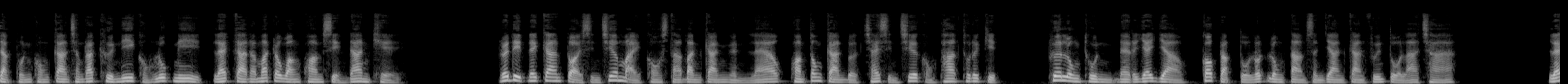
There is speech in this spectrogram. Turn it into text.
จากผลของการชำระคืนหนี้ของลูกหนี้ และการระมัดระวังความเสี่ยงด้านเคระดิตในการปล่อยสินเชื่อใหม่ของสถาบันการเงินแล้ว ความต้องการเบิกใช้สินเชื่อของภาคธุรกิจ เพื่อลงทุนในระยะยาวก็ปรับตัวลดลงตามสัญญาณการฟื้นตัวล่าช้า และ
